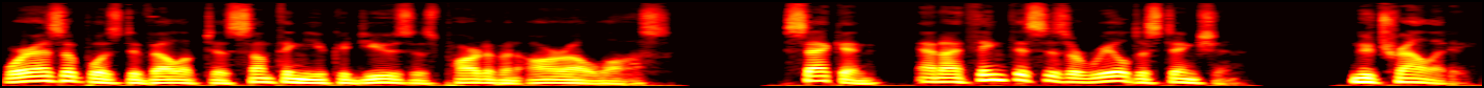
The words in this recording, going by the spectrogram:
whereas AUP was developed as something you could use as part of an RL loss. Second, and I think this is a real distinction. Neutrality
